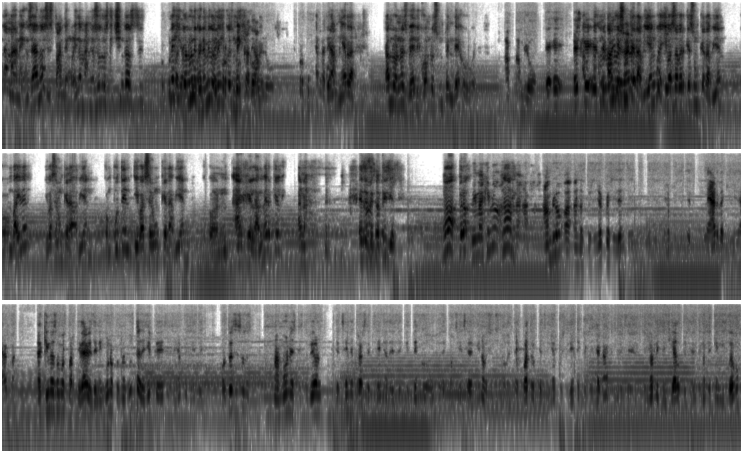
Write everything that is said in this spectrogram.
no mames, o sea, no se espanten, güey, no mames, nosotros qué chingados. México, el único enemigo de México es México, güey. Por culpa de mierda. AMLO no es bélico, AMLO es un pendejo, güey. AMLO. Eh, eh, es que AMLO es un queda bien, güey, y vas a ver que es un queda bien con Biden, y va a ser un queda bien con Putin, y va a ser un queda bien con Angela Merkel. Ah, no. Esa es de noticias. No, pero. Me imagino no. a, AMLO, a, nuestro señor presidente, el señor presidente le arda quien le arda. Aquí no somos partidarios de ninguno, pero me gusta decir que es el señor presidente por todos esos mamones que estuvieron sexenio tras sexenio desde que tengo uso de conciencia de 1994, que el señor presidente, que el señor, el señor licenciado presidente, no sé qué, mis huevos,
